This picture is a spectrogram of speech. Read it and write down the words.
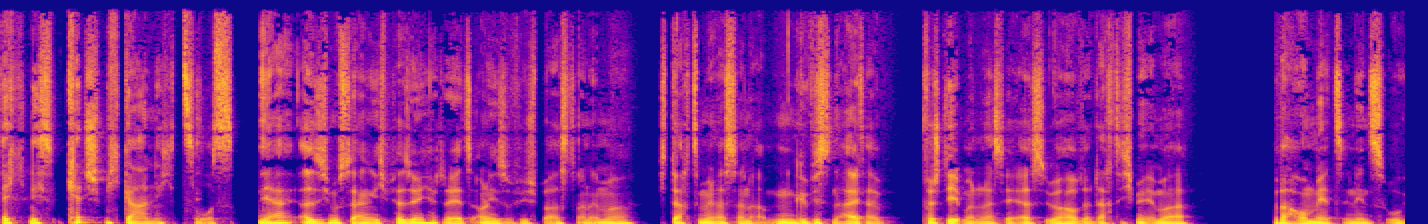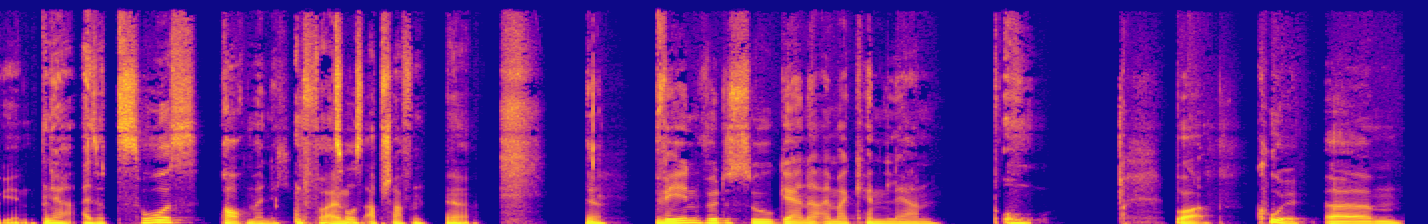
echt nicht, catcht mich gar nicht Zoos. Ja, also ich muss sagen, ich persönlich hatte jetzt auch nicht so viel Spaß dran immer. Ich dachte mir, dass dann ab einem gewissen Alter versteht man das ja erst überhaupt. Da dachte ich mir immer, warum jetzt in den Zoo gehen? Ja, also Zoos brauchen wir nicht. Und vor allem, Zoos abschaffen. ja. Wen würdest du gerne einmal kennenlernen? Oh. Boah, cool. Ähm,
